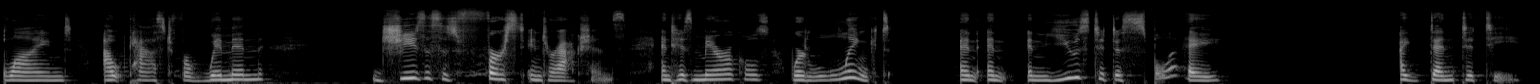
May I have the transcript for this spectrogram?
blind, outcast, for women. Jesus' first interactions and his miracles were linked and, and, and used to display identity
